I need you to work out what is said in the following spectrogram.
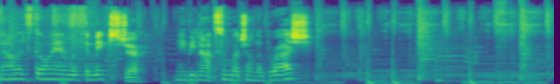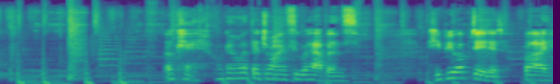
now let's go in with the mixture. Maybe not so much on the brush. Okay, we're gonna let that dry and see what happens. Keep you updated. Bye.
